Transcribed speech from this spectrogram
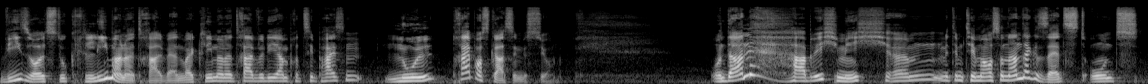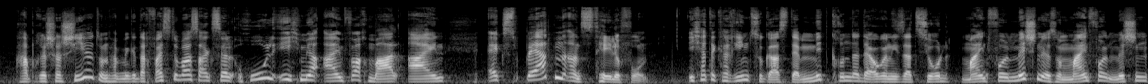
wie sollst du klimaneutral werden? Weil klimaneutral würde ja im Prinzip heißen, null Treibhausgasemissionen. Und dann habe ich mich ähm, mit dem Thema auseinandergesetzt und habe recherchiert und habe mir gedacht, weißt du was, Axel, hole ich mir einfach mal einen Experten ans Telefon. Ich hatte Karim zu Gast, der Mitgründer der Organisation Mindful Mission ist und Mindful Mission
